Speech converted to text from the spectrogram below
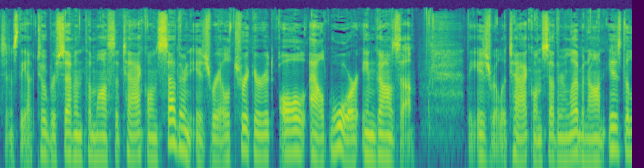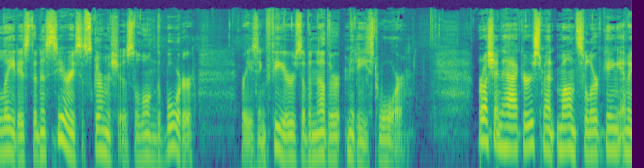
since the October 7th Hamas attack on southern Israel triggered all out war in Gaza. The Israel attack on southern Lebanon is the latest in a series of skirmishes along the border, raising fears of another Mideast war. Russian hackers spent months lurking in a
